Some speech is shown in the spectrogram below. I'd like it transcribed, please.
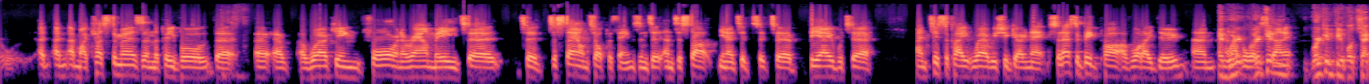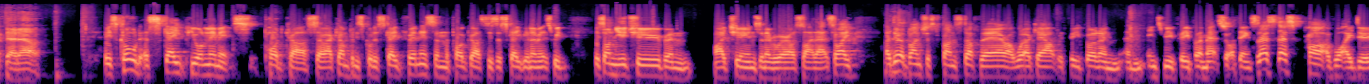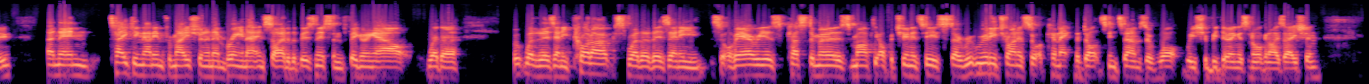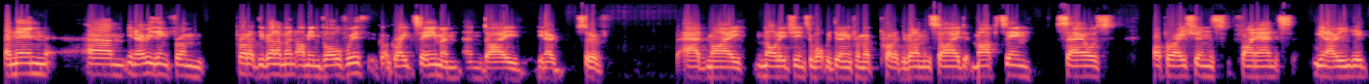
and, and, my customers and the people that are, are, working for and around me to to to stay on top of things and to and to start you know to to, to be able to anticipate where we should go next. So that's a big part of what I do, and, and where, where can, Where can people check that out? It's called Escape Your Limits podcast. So our company's called Escape Fitness, and the podcast is Escape Your Limits. We it's on YouTube and iTunes and everywhere else like that. So I I do a bunch of fun stuff there. I work out with people and, and interview people and that sort of thing. So that's that's part of what I do. And then taking that information and then bringing that inside of the business and figuring out whether whether there's any products, whether there's any sort of areas, customers, market opportunities. So re- really trying to sort of connect the dots in terms of what we should be doing as an organization. And then um, you know everything from product development I'm involved with. I've got a great team and and I, you know, sort of add my knowledge into what we're doing from a product development side, marketing, sales, operations, finance. You know, it,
